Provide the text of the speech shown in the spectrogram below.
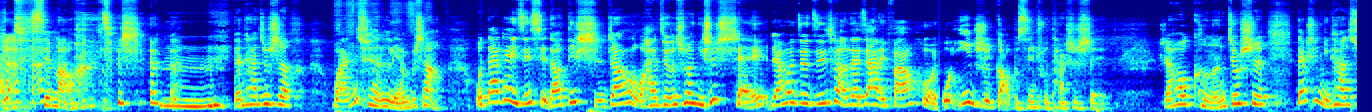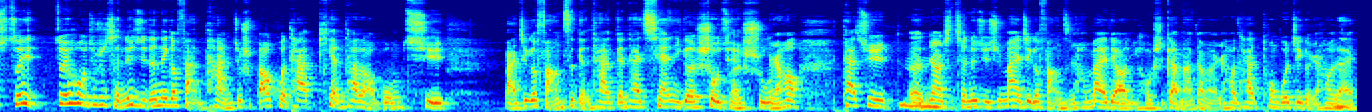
写毛，就是跟他就是完全连不上。我大概已经写到第十章了，我还觉得说你是谁，然后就经常在家里发火，我一直搞不清楚他是谁，然后可能就是，但是你看，所以最后就是陈队菊的那个反叛，就是包括她骗她老公去。把这个房子跟她跟她签一个授权书，然后她去呃让陈队菊去卖这个房子，然后卖掉以后是干嘛干嘛，然后她通过这个然后来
